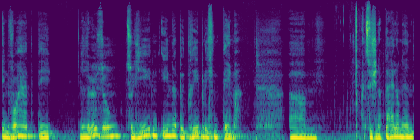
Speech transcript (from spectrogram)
in Wahrheit die Lösung zu jedem innerbetrieblichen Thema. Ähm, zwischen Abteilungen,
